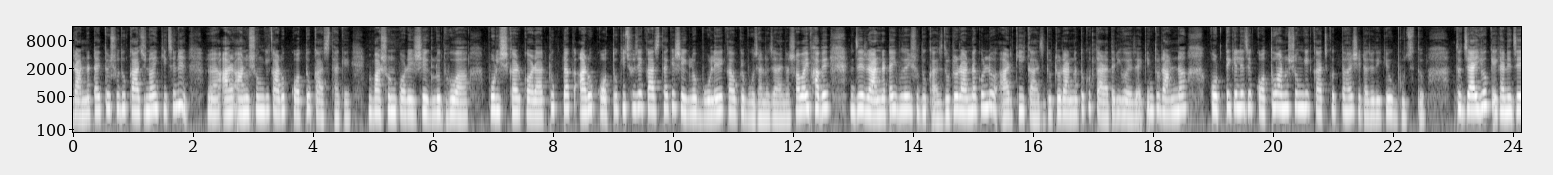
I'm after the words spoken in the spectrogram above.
রান্নাটাই তো শুধু কাজ নয় কিচেনের আর আনুষঙ্গিক আরও কত কাজ থাকে। বাসন পরে সেগুলো ধোয়া, পরিষ্কার করা, টুকটাক আরও কত কিছু যে কাজ থাকে সেগুলো বলে কাউকে বোঝানো যায় না। সবাই ভাবে যে রান্নাটাই বোধহয় শুধু কাজ। দুটো রান্না করল আর কি কাজ? দুটো রান্না তো খুব তাড়াতাড়ি হয়ে যায়। কিন্তু রান্না করতে গেলে যে কত আনুষঙ্গিক কাজ করতে হয়, সেটা যদি কেউ বুঝতো। তো যাই হোক, এখানে যে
